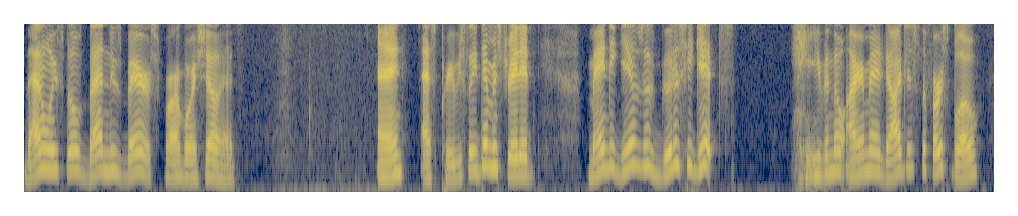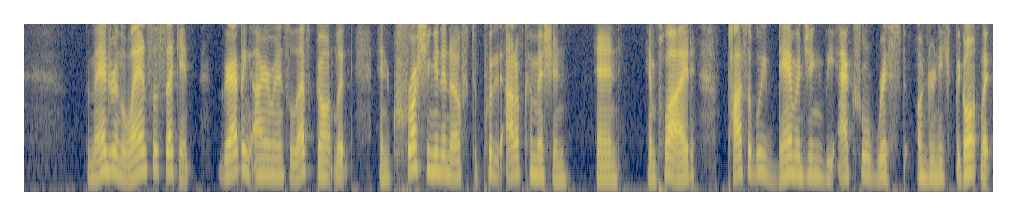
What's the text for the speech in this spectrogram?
that only spells bad news bears for our boy Shellhead. And, as previously demonstrated, Mandy gives as good as he gets. Even though Iron Man dodges the first blow, the Mandarin lands the second, grabbing Iron Man's left gauntlet and crushing it enough to put it out of commission and, implied, possibly damaging the actual wrist underneath the gauntlet.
